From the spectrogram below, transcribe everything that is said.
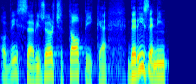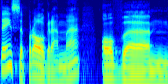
of this research topic, there is an intense program of um,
